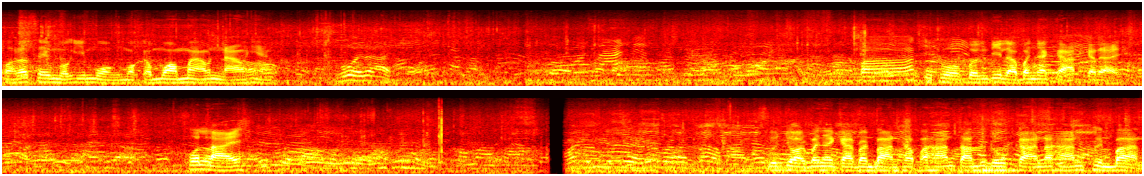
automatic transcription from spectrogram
พอเราใส่หมวกอีหม่วงหมวกกับหมอมมามันหนาวแฮงโอ้ยได้ ป๊าดสิโทรเบิ่งดีแล่ะบรรยากาศก็ได้ คนหลาย สุดยอดบรรยากาศบ้านๆครับ อาหารตามฤดูกาลอาหารพื้นบ้าน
